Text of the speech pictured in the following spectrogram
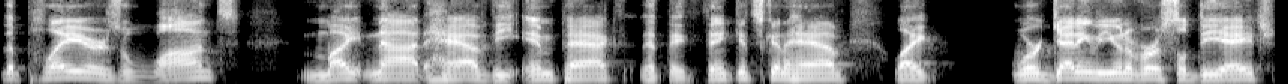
the players want might not have the impact that they think it's going to have. Like we're getting the universal DH,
